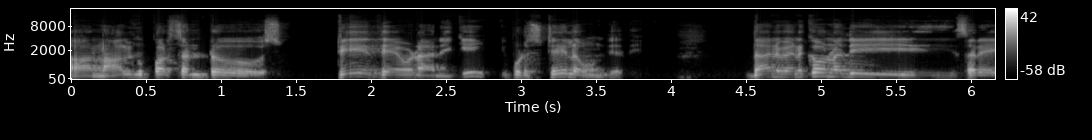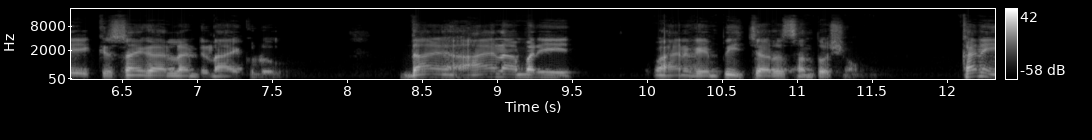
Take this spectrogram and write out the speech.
ఆ నాలుగు పర్సెంట్ స్టే తేవడానికి ఇప్పుడు స్టేలో ఉంది అది. దాని వెనుక ఉన్నది సరే కృష్ణయ్య గారు లాంటి నాయకులు. దా ఆయన మరి ఆయనకు ఎంపీ ఇచ్చారు సంతోషం. కానీ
